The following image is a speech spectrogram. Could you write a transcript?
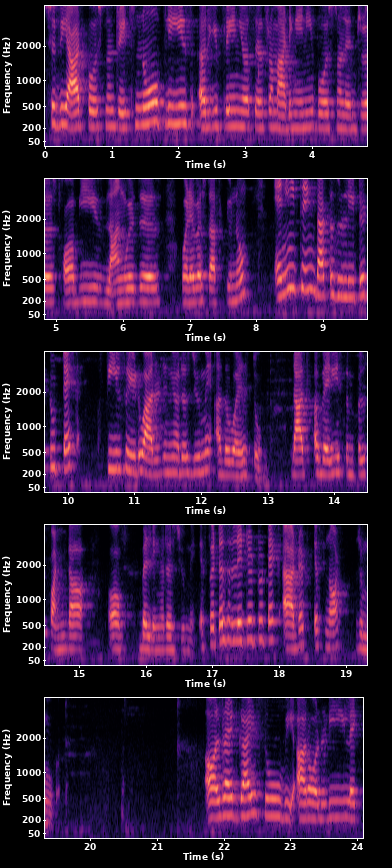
Should we add personal traits? No, please uh, refrain yourself from adding any personal interest, hobbies, languages, whatever stuff you know. Anything that is related to tech, feel free to add it in your resume, otherwise, don't. That's a very simple funda of building a resume. If it is related to tech, add it. If not, remove it. All right, guys. So we are already like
